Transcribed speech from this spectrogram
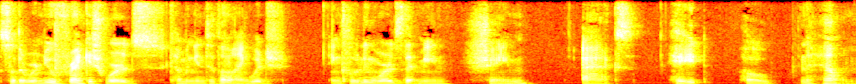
so there were new Frankish words coming into the language, including words that mean shame, axe, hate, hoe, and helm.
